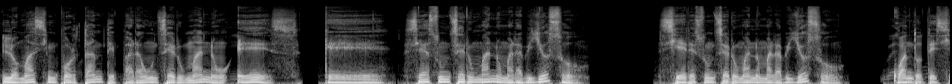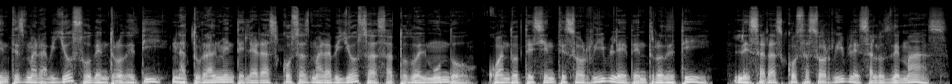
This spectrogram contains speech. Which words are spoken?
lo más importante para un ser humano es que seas un ser humano maravilloso. Si eres un ser humano maravilloso, cuando te sientes maravilloso dentro de ti, naturalmente le harás cosas maravillosas a todo el mundo. Cuando te sientes horrible dentro de ti, les harás cosas horribles a los demás.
